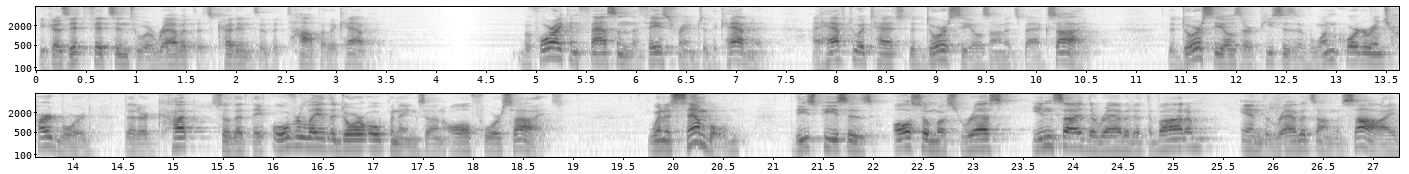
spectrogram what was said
because it fits into a rabbet that's cut into the top of the cabinet. Before I can fasten the face frame to the cabinet, I have to attach the door seals on its back side. The door seals are pieces of one quarter inch hardboard that are cut so that they overlay the door openings on all four sides. When assembled, these pieces also must rest inside the rabbet at the bottom and the rabbets on the side,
